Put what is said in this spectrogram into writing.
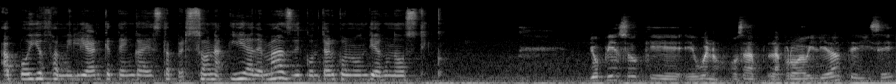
apoyo familiar que tenga esta persona y además de contar con un diagnóstico? Yo pienso que, eh, bueno, o sea, la probabilidad te dice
